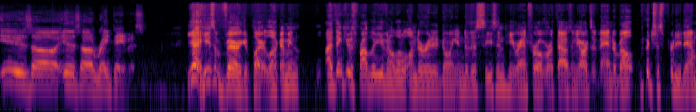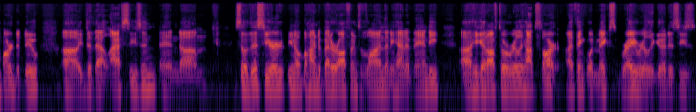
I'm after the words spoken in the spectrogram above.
is uh, is uh, Ray Davis? Yeah, he's a very good player. Look, I mean, I think he was probably even a little underrated going into this season. He ran for over a thousand yards at Vanderbilt, which is pretty damn hard to do. Uh, he did that last season, and um, so this year, you know, behind a better offensive line than he had at Vandy, uh, he got off to a really hot start. I think what makes Ray really good is he's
